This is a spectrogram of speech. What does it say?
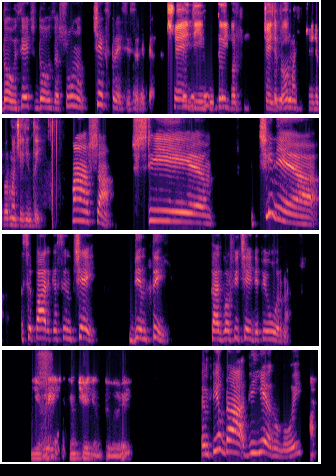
20, 21, ce expresii se repetă? Cei din tâi vor fi cei de pe urmă și cei de pe urmă cei din tâi. Așa. Și cine se pare că sunt cei din tâi care vor fi cei de pe urmă? Evrei sunt cei din tâi. În pilda vierului, ah.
